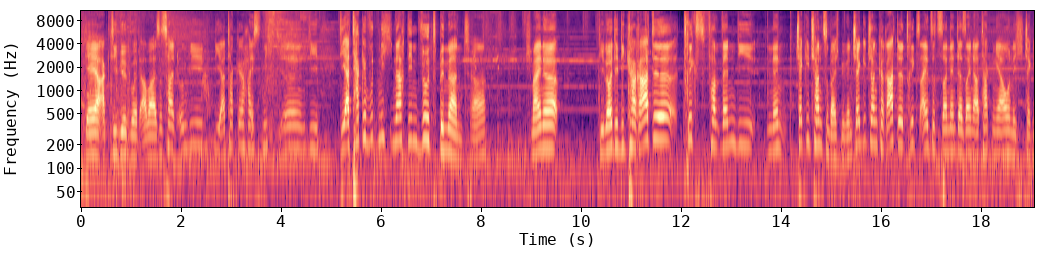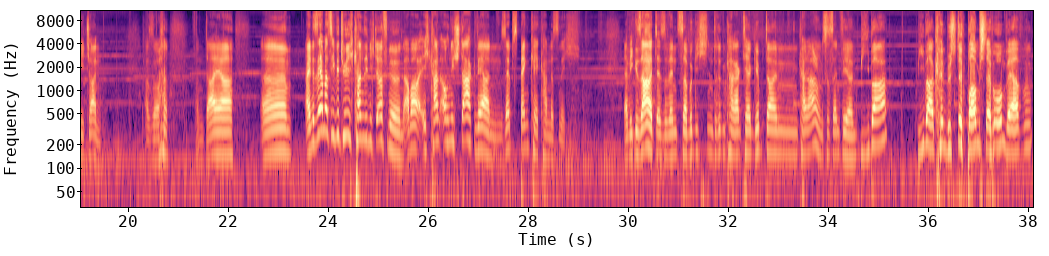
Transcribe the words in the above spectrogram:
der ja aktiviert wird. Aber es ist halt irgendwie, die Attacke heißt nicht, äh, die, die Attacke wird nicht nach dem Wirt benannt, ja. Ich meine, die Leute, die Karate-Tricks verwenden, die nennen Jackie Chan zum Beispiel. Wenn Jackie Chan Karate-Tricks einsetzt, dann nennt er seine Attacken ja auch nicht Jackie Chan. Also, von daher, ähm, eine sehr massive Tür, ich kann sie nicht öffnen, aber ich kann auch nicht stark werden. Selbst Benkei kann das nicht. Ja, wie gesagt, also wenn es da wirklich einen dritten Charakter gibt, dann, keine Ahnung, ist das entweder ein Biber. Biber können bestimmt Baumstämme umwerfen.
